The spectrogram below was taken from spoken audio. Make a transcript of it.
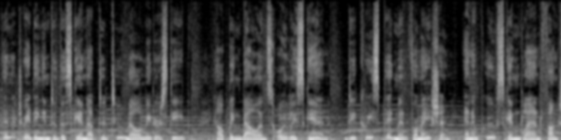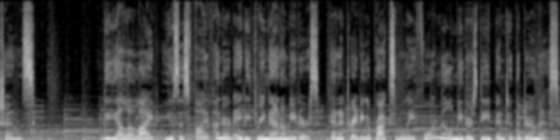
penetrating into the skin up to 2 millimeters deep helping balance oily skin, decrease pigment formation, and improve skin gland functions. The yellow light uses 583 nanometers, penetrating approximately 4 millimeters deep into the dermis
